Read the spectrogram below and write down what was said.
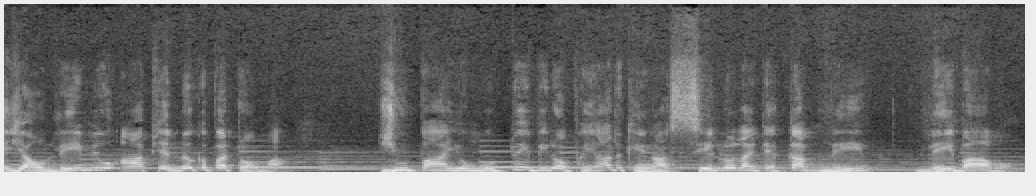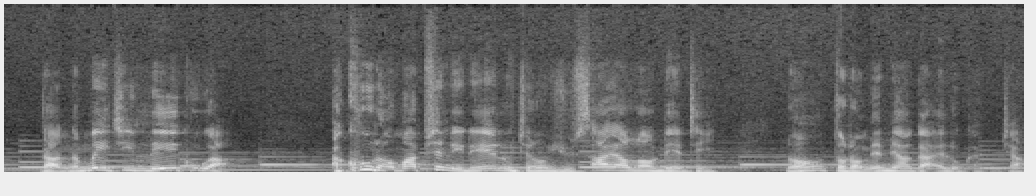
အယောင်၄မျိုးအားဖြင့်နှုတ်ကပတ်တော်မှာယူပါယုံကိုတွေ့ပြီးတော့ဘုရားသခင်ကဆေလွတ်လိုက်တဲ့ကပ်၄၄ပါးပေါ့ဒါနမိတ်ကြီး၄ခုကအခုတော့မှဖြစ်နေတယ်လို့ကျွန်တော်ယူဆရလောက်တဲ့အထိနော်တော်တော်များများကအဲ့လိုခံကြတယ်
